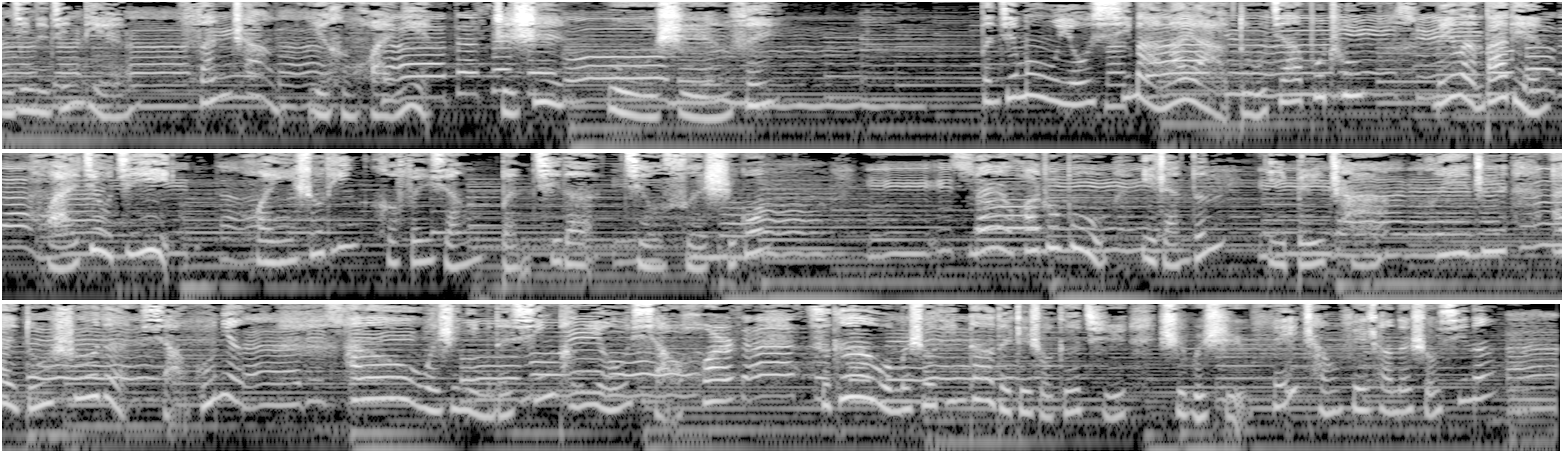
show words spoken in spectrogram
曾经的经典，翻唱也很怀念，只是物是人非。本节目由喜马拉雅独家播出，每晚八点，怀旧记忆，欢迎收听和分享本期的旧色时光。蓝染花桌布，一盏灯，一杯茶和一只爱读书的小姑娘。Hello，我是你们的新朋友小花儿。此刻我们收听到的这首歌曲，是不是非常非常的熟悉呢？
